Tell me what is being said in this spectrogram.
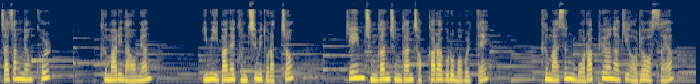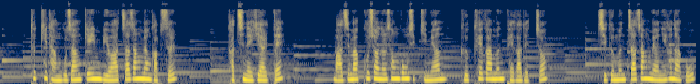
짜장면 콜? 그 말이 나오면 이미 입안에 군침이 돌았죠. 게임 중간중간 젓가락으로 먹을 때 그 맛은 뭐라 표현하기 어려웠어요. 특히 당구장 게임비와 짜장면 값을 같이 내기 할 때 마지막 쿠션을 성공시키면 그 쾌감은 배가 됐죠. 지금은 짜장면이 흔하고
